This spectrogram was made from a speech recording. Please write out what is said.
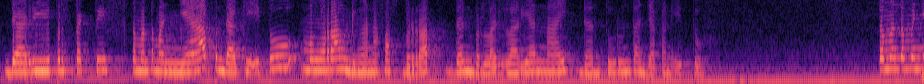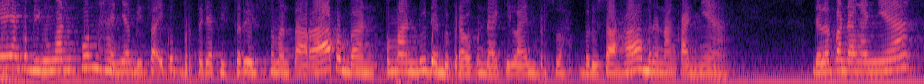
dari perspektif teman-temannya, pendaki itu mengerang dengan nafas berat dan berlari-larian naik dan turun tanjakan itu. Teman-temannya yang kebingungan pun hanya bisa ikut berteriak histeris, sementara pemandu dan beberapa pendaki lain berusaha menenangkannya. Dalam pandangannya,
